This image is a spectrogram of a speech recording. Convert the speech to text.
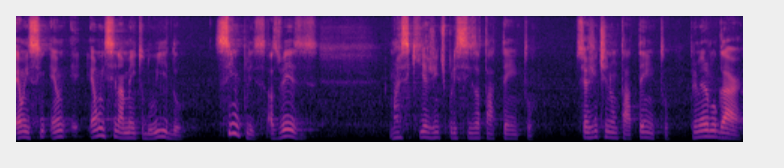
É um, é um, é um ensinamento doído, simples às vezes, mas que a gente precisa estar atento. Se a gente não está atento, em primeiro lugar,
